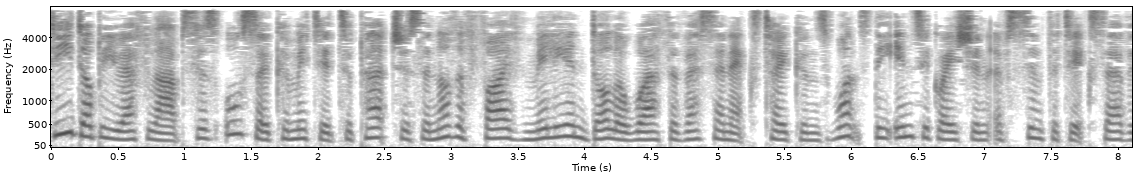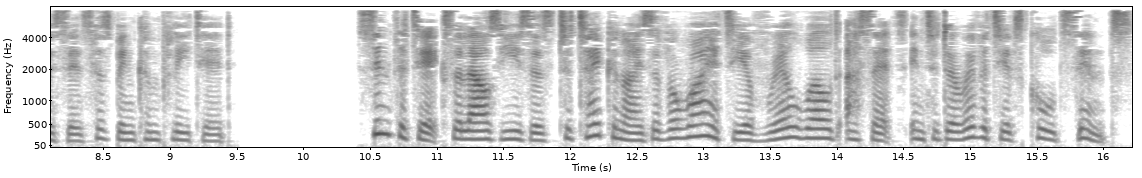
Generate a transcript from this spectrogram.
DWF Labs has also committed to purchase another $5 million worth of SNX tokens once the integration of Synthetix services has been completed. Synthetix allows users to tokenize a variety of real-world assets into derivatives called synths,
